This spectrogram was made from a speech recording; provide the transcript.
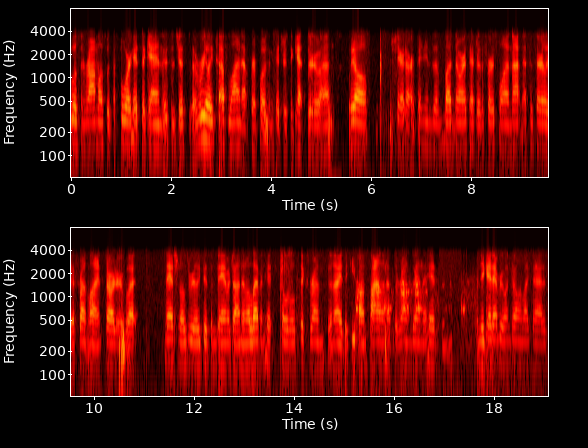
Wilson Ramos with the four hits again. This is just a really tough lineup for opposing pitchers to get through. Uh, we all shared our opinions of Bud Norris after the first one. Not necessarily a frontline starter, but Nationals really did some damage on him. 11 hits total, six runs tonight. They keep on piling up the runs and the hits. And when you get everyone going like that, it's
